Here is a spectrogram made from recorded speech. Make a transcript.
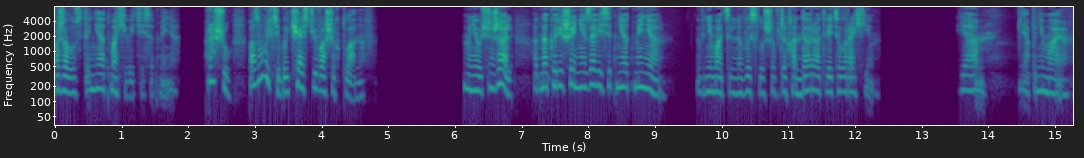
Пожалуйста, не отмахивайтесь от меня. Прошу, позвольте быть частью ваших планов. Мне очень жаль, однако решение зависит не от меня, внимательно выслушав Джахандара, ответил Рахим. Я... я понимаю.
